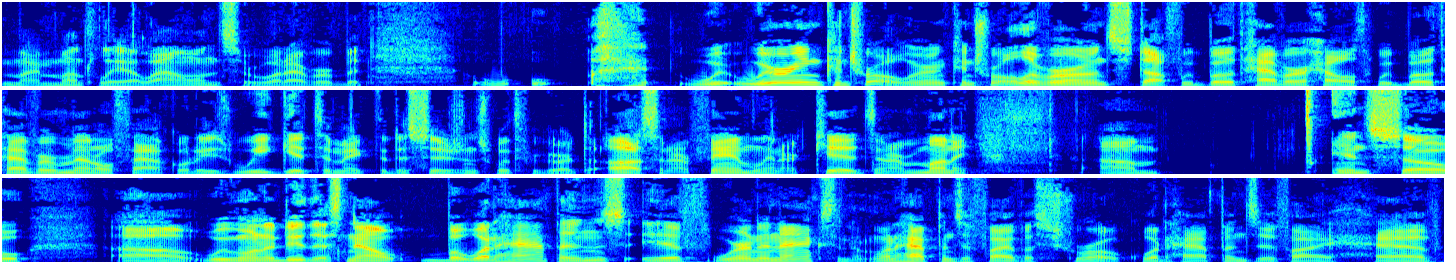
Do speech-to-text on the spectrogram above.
my monthly allowance or whatever. But we're in control. We're in control of our own stuff. We both have our health. We both have our mental faculties. We get to make the decisions with regard to us and our family and our kids and our money. Um, and so, uh, we want to do this. Now, but what happens if we're in an accident? What happens if I have a stroke? What happens if I have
